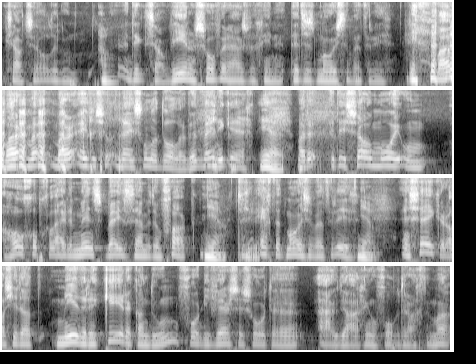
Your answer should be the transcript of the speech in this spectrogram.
Ik zou hetzelfde doen. Oh. En Ik zou weer een softwarehuis beginnen. Dit is het mooiste wat er is. maar, maar, maar, maar even zo, nee, zonder dollar. Dat weet ik echt. Ja, Maar het, het is zo mooi om hoogopgeleide mensen bezig zijn met een vak. ja. Het is echt het mooiste wat er is. Ja. En zeker als je dat meerdere keren kan doen voor diverse soorten uitdagingen of opdrachten. Maar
